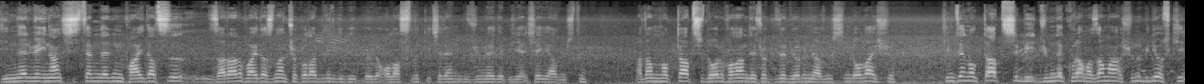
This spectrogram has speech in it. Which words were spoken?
dinler ve inanç sistemlerinin faydası zararı faydasından çok olabilir gibi böyle olasılık içeren bir cümleyle bir şey yazmıştım. Adam nokta atışı doğru falan diye çok güzel yorum yazmış. Şimdi olay şu. Kimse nokta atışı bir cümle kuramaz ama şunu biliyoruz ki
